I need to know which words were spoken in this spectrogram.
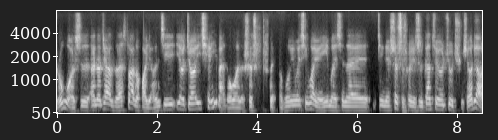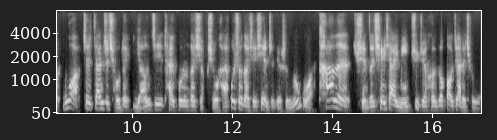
如果是按照这样子来算的话，杨基要交一千一百多万的奢侈税。不过因为新冠原因嘛，现在今年奢侈税是干脆就取消掉了。不过这三支球队，洋基、太空人和小熊还会受到一些限制，就是如果他们选择签下一名拒绝合格报价的球员，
